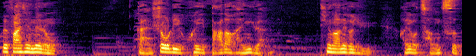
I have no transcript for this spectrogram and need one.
会发现那种感受力可以达到很远，听到那个雨很有层次的，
